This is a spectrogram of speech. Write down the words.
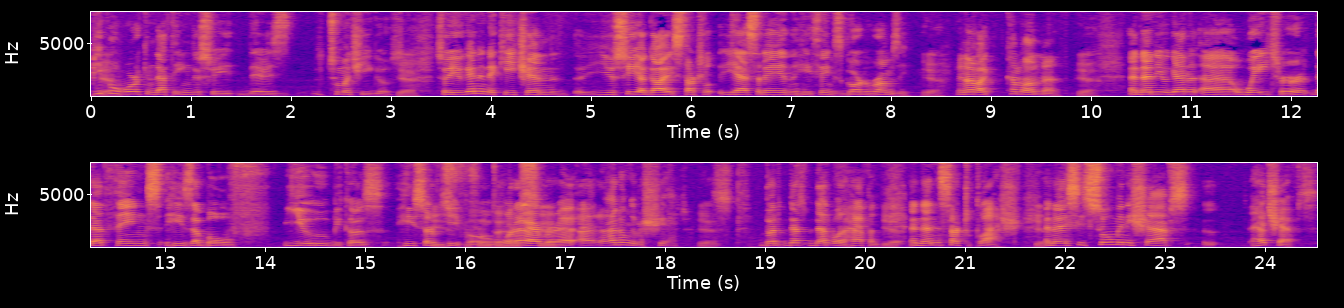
People Yeah. work in that industry there's too much egos. Yeah, so you get in the kitchen uh, you see a guy start yesterday and he thinks gordon ramsay. Yeah, you know like come on man. Yeah, and then you get a waiter that thinks he's above you because he serves He's people of house, whatever. yeah. I, I, don't give a shit. Yeah, but that that what happened. Yeah. and then start to clash. Yeah. and i see so many chefs head chefs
